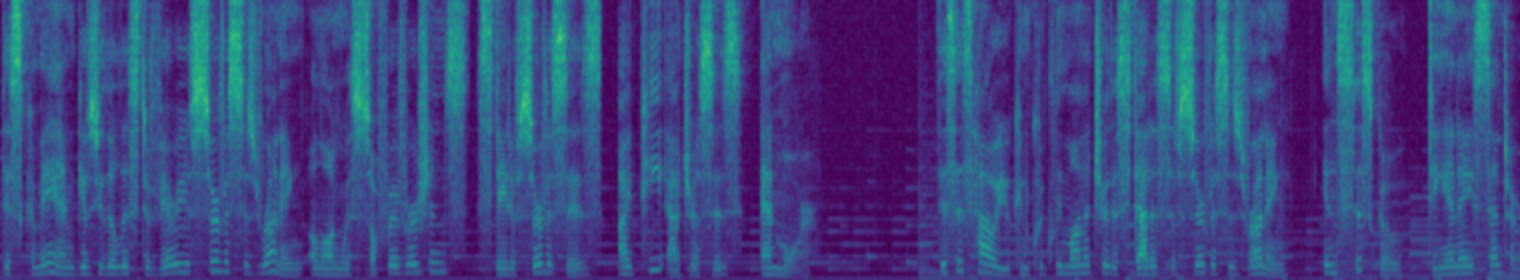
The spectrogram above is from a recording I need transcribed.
This command gives you the list of various services running along with software versions, state of services, IP addresses, and more. This is how you can quickly monitor the status of services running in Cisco DNA Center.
